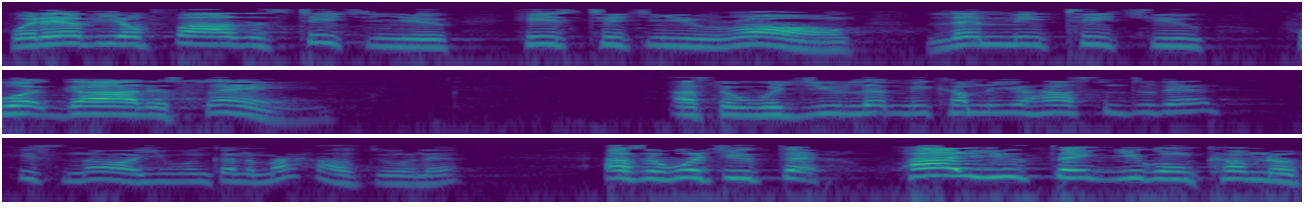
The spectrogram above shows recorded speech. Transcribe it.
whatever your father's teaching you, he's teaching you wrong. Let me teach you what God is saying. I said, would you let me come to your house and do that? He said, no, you wouldn't come to my house doing that. I said, what you think? How do you think you're going to come to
